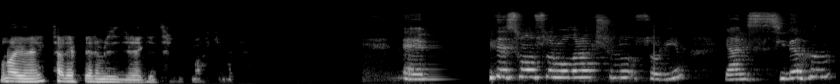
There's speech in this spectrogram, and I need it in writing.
Buna yönelik taleplerimizi dile getirdik mahkemede. Ee, bir de son soru olarak şunu sorayım. Yani silahın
